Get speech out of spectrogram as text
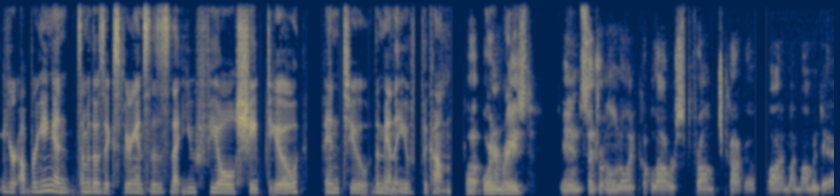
your upbringing and some of those experiences that you feel shaped you into the man that you've become? Uh, born and raised in central Illinois, a couple hours from Chicago, by my mom and dad.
